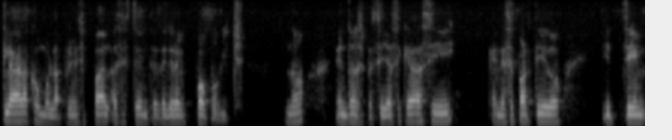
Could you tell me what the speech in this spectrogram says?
clara como la principal asistente de Greg Popovich, ¿no? Entonces, pues ella se queda así en ese partido y Tim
